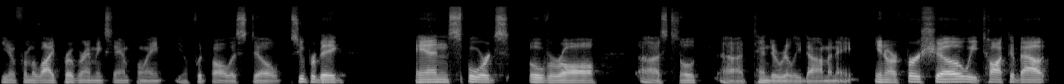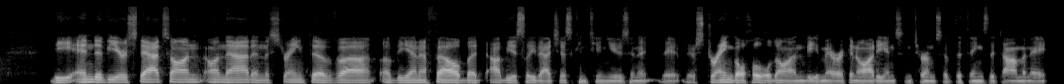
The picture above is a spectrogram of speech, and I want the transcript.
you know from a live programming standpoint, you know football is still super big, and sports overall uh, still uh, tend to really dominate. In our first show, we talked about the end of year stats on on that and the strength of uh, of the NFL, but obviously that just continues and it they, their stranglehold on the American audience in terms of the things that dominate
